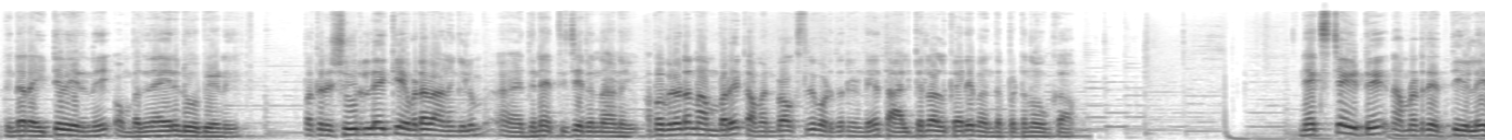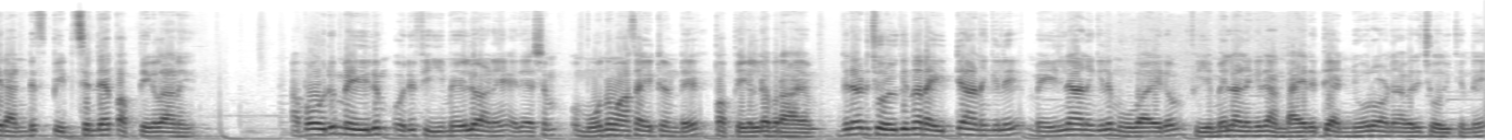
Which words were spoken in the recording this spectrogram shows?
ഇതിന്റെ റേറ്റ് വരുന്നത് ഒമ്പതിനായിരം രൂപയാണ്. അപ്പോൾ തൃശ്ശൂരിലേക്ക് എവിടെ വേണമെങ്കിലും ഇതിനെ എത്തിച്ചേരുന്നതാണ്. അപ്പോൾ ഇവരുടെ നമ്പർ കമന്റ് ബോക്സിൽ കൊടുത്തിട്ടുണ്ട്. താല്പര്യമുള്ള ആൾക്കാർ ബന്ധപ്പെട്ട് നോക്കുക. നെക്സ്റ്റ് ആയിട്ട് നമ്മുടെ അടുത്ത് എത്തിയുള്ള രണ്ട് സ്പിറ്റ്സിന്റെ പപ്പികളാണ്. അപ്പോൾ ഒരു മെയിലും ഒരു ഫീമെയിലും ആണ് ഏകദേശം മൂന്ന് മാസമായിട്ടുണ്ട് പപ്പികളുടെ പ്രായം. ഇതിനവർ ചോദിക്കുന്ന റേറ്റ് ആണെങ്കിൽ മെയിലിനാണെങ്കിൽ മൂവായിരം ഫീമെയിൽ ആണെങ്കിൽ രണ്ടായിരത്തി അഞ്ഞൂറുമാണ് അവർ ചോദിക്കുന്നത്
